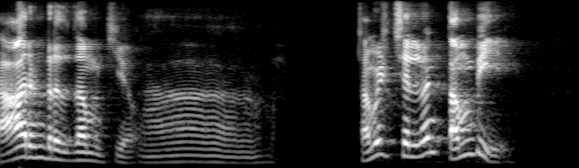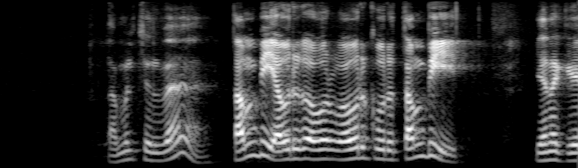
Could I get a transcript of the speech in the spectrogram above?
யாருன்றது தான் முக்கியம். தமிழ்ச்செல்வன் தம்பி. தமிழ்ச்செல்வன்? தம்பி அவருக்கு அவர் அவருக்கு ஒரு தம்பி. எனக்கு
